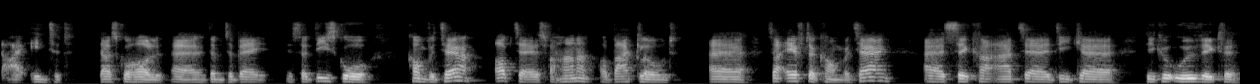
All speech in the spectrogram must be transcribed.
Der er intet der skulle holde uh, dem tilbage. Så de skulle konvertere op til s hana og backload. Uh, så efter konvertering uh, sikre, at uh, de, kan, de kan udvikle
